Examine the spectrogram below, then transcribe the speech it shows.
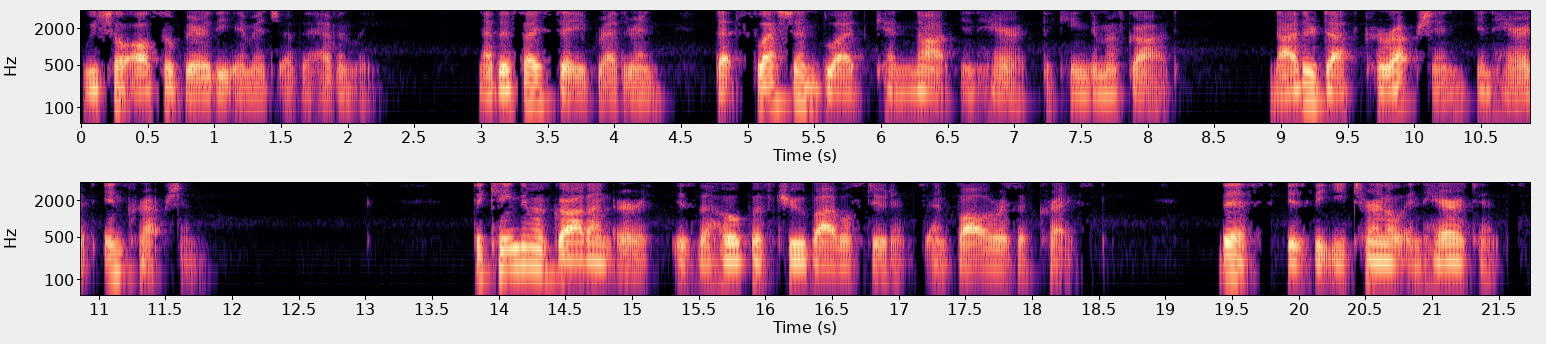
we shall also bear the image of the heavenly. Now this I say, brethren, that flesh and blood cannot inherit the kingdom of God, neither doth corruption inherit incorruption. The kingdom of God on earth is the hope of true Bible students and followers of Christ. This is the eternal inheritance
